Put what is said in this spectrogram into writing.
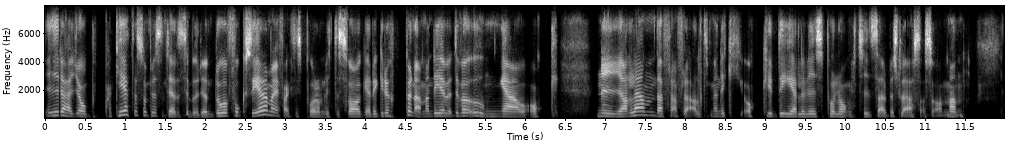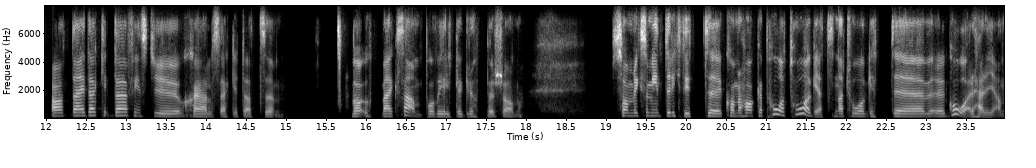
i det här jobbpaketet som presenterades i budgeten, då fokuserar man ju faktiskt på de lite svagare grupperna men det, det var unga och, och nyanlända framför allt men det, och delvis på långtidsarbetslösa. Så. Men ja, nej, där, där finns det ju skäl säkert att eh, vara uppmärksam på vilka grupper som som liksom inte riktigt eh, kommer haka på tåget när tåget eh, går här igen.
